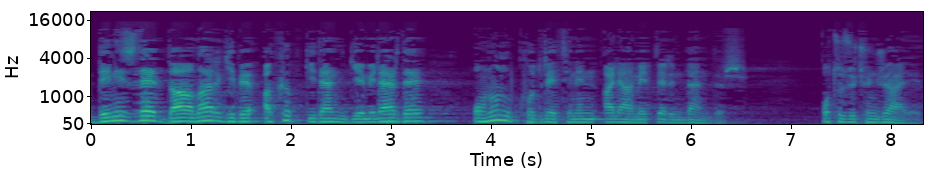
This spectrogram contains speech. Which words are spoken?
Denizde dağlar gibi akıp giden gemiler de onun kudretinin alametlerindendir. 33. Ayet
